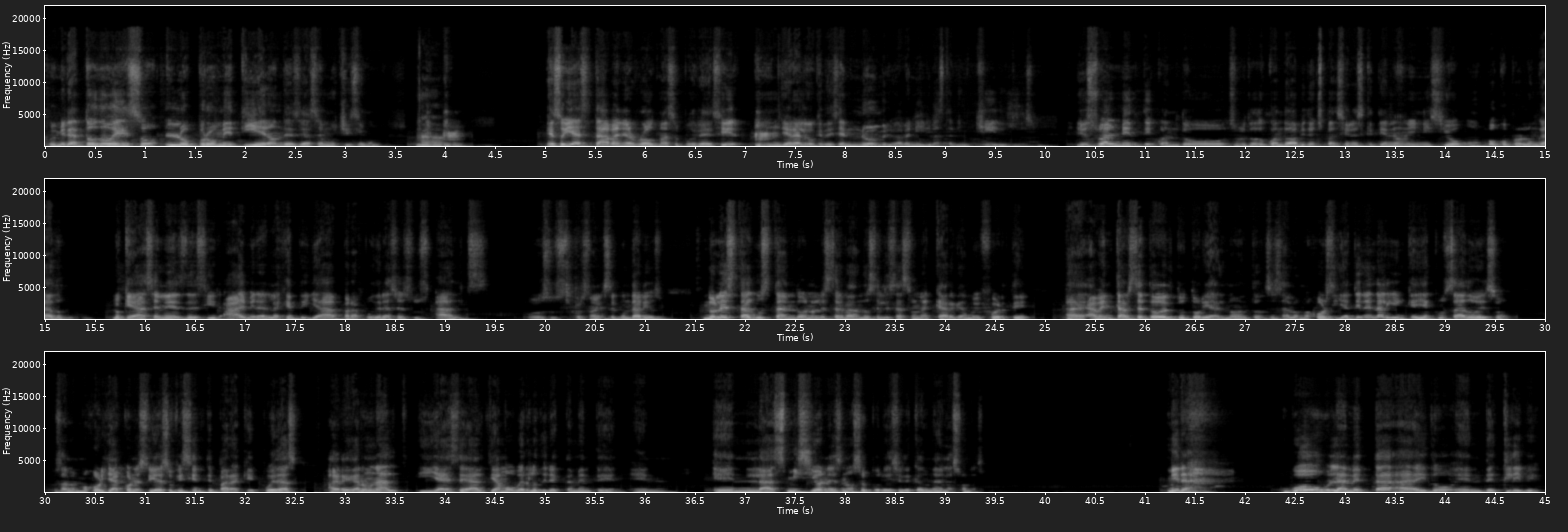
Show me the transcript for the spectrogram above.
Pues mira, todo eso lo prometieron desde hace muchísimo. Ajá. Eso ya estaba en el roadmap, se podría decir. ya era algo que decían, no, hombre, va a venir y va a estar bien chido. y. Y usualmente cuando, sobre todo cuando ha habido expansiones que tienen un inicio un poco prolongado, lo que hacen es decir, ay, mira, la gente ya para poder hacer sus alts o sus personajes secundarios, no le está gustando, no le está agradando, se les hace una carga muy fuerte a aventarse todo el tutorial, ¿no? Entonces, a lo mejor si ya tienen alguien que haya cruzado eso, pues a lo mejor ya con eso ya es suficiente para que puedas agregar un alt y ya ese alt ya moverlo directamente en, en, las misiones, ¿no? Se podría decir de cada una de las zonas. Mira, WoW la neta ha ido en declive.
